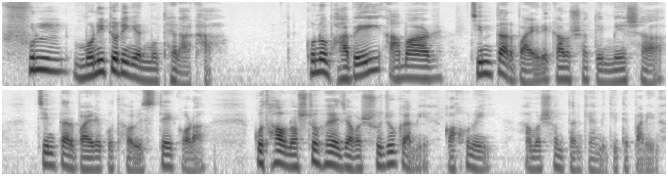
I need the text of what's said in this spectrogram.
ফুল মনিটরিংয়ের মধ্যে রাখা। কোনোভাবেই আমার চিন্তার বাইরে, কারোর সাথে মেশা, চিন্তার বাইরে কোথাও স্টে করা, কোথাও নষ্ট হয়ে যাওয়ার সুযোগ আমি কখনোই আমার সন্তানকে আমি দিতে পারি না।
